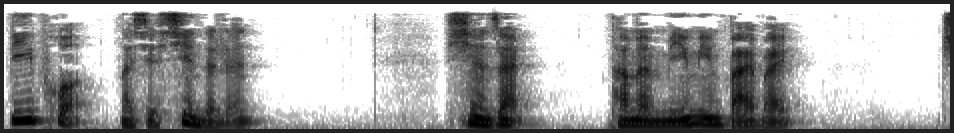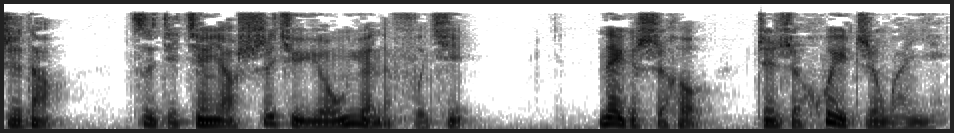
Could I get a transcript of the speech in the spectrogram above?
逼迫那些信的人。现在他们明明白白知道自己将要失去永远的福气，那个时候真是悔之晚矣。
